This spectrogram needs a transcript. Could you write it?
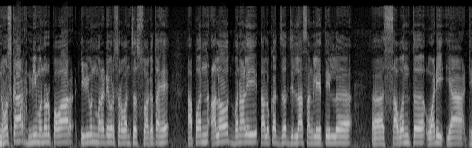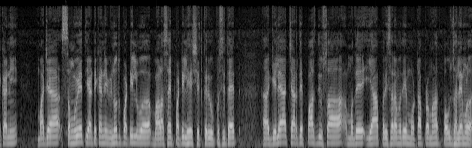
नमस्कार मी मनोहर पवार टी व्ही वन मराठीवर सर्वांचं स्वागत आहे. आपण आलो आहोत बनाळी तालुका जत जिल्हा सांगली येथील सावंतवाडी या ठिकाणी माझ्या समवेत या ठिकाणी विनोद पाटील व बाळासाहेब पाटील हे शेतकरी उपस्थित आहेत. गेल्या चार ते पाच दिवसामध्ये या परिसरामध्ये मोठ्या प्रमाणात पाऊस झाल्यामुळं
